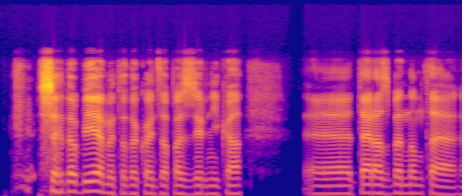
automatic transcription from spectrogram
że dobijemy to do końca października. E, teraz będą te.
